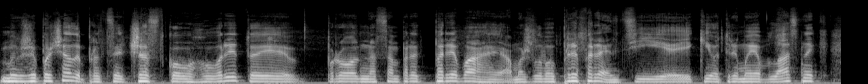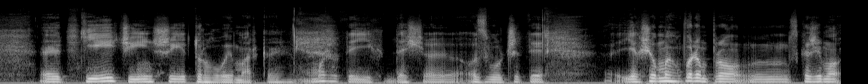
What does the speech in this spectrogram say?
Ми вже почали про це частково говорити. Про насамперед переваги, а можливо преференції, які отримає власник е, тієї чи іншої торгової марки. Можете їх дещо озвучити? Якщо ми говоримо про, скажімо,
